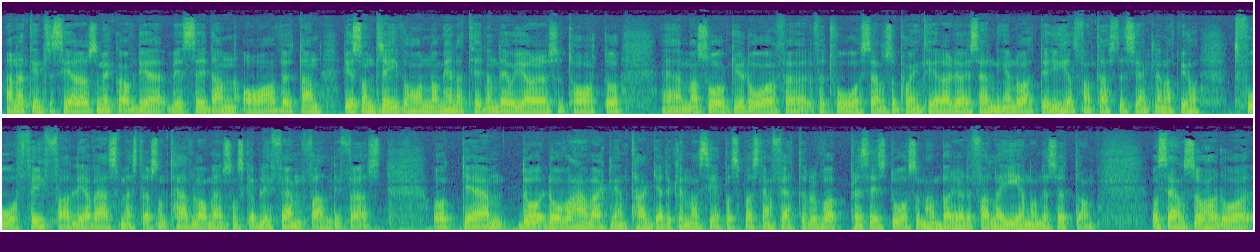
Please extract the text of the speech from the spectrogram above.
han är inte intresserad så mycket av det vid sidan av utan det som driver honom hela tiden det är att göra resultat. Och, eh, man såg ju då för, för två år sedan så poängterade jag i sändningen då att det är helt fantastiskt egentligen att vi har två fyrfaldiga världsmästare som tävlar om vem som ska bli femfaldig först. Och eh, då, då var han verkligen taggad, det kunde man se på Sebastian Vettel. Det var precis då som han började falla igenom dessutom. Och sen så har då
